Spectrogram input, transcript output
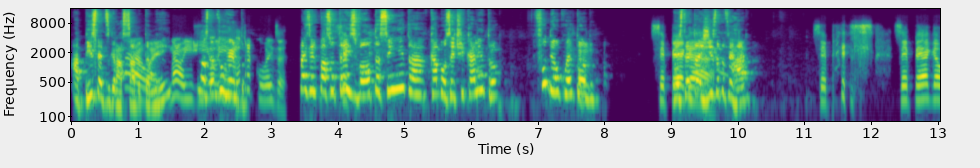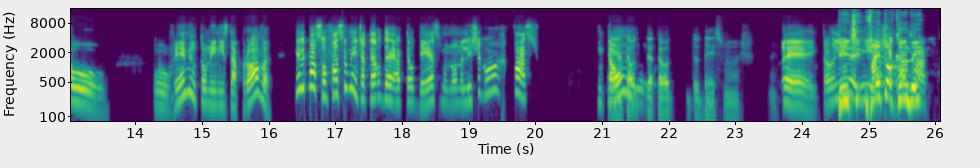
a pista é desgraçada é, também. Não, e, nós temos um Hamilton. outra coisa. Mas ele passou três voltas sem entrar. Acabou o certificado, ele entrou. Fudeu com ele todo. Você pega... O estrategista do Ferrari. Você, você pega o, o Hamilton no início da prova, ele passou facilmente. Até o, até o décimo, nono ali, chegou fácil. Então... É, até, o, até o, décimo, eu acho. É, então ele. Gente, ele vai tocando aí. Fácil.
